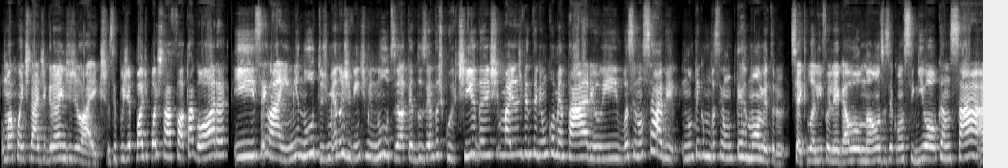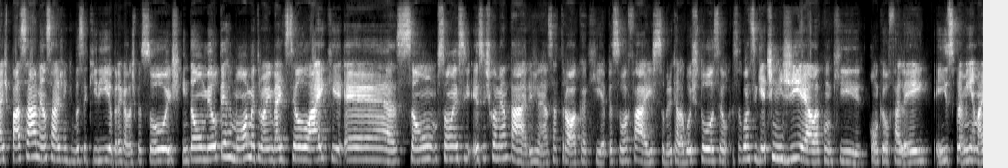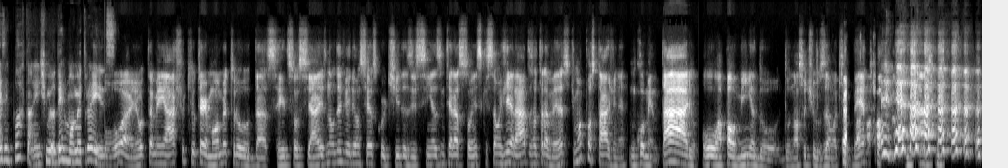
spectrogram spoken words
uma quantidade grande de likes. Você podia, pode postar a foto agora e, sei lá, em minutos, menos de 20 minutos, ela ter 200 curtidas, mas às vezes tem nenhum comentário e você não sabe, não tem como você um termômetro se aquilo ali foi legal ou não, se você conseguiu alcançar, passar a mensagem que você queria para aquelas pessoas. Então, o meu termômetro, ao invés de ser o like, é... são, são esse, esses comentários, né? Essa troca que a pessoa faz sobre o que ela gostou, se eu, se eu conseguir atingir ela com que, com o que eu falei. E isso para mim é mais importante. Meu termômetro é esse. Boa, eu também acho que o termômetro das redes sociais não deveriam ser as curtidas, e sim as interações que são geradas através de uma postagem, né? Um comentário ou a palminha do, do nosso tiozão aqui, o Beto.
